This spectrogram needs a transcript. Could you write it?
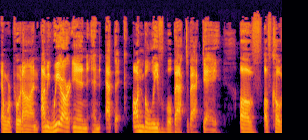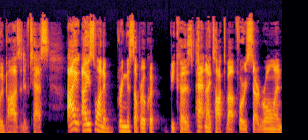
and were put on. I mean, we are in an epic, unbelievable back to back day of of COVID positive tests. I, I just want to bring this up real quick because Pat and I talked about before we started rolling.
